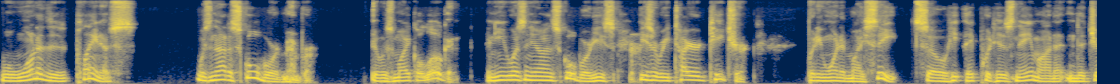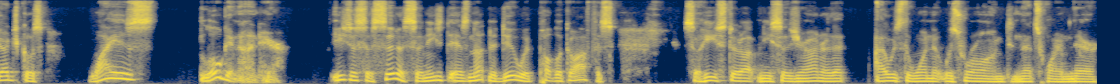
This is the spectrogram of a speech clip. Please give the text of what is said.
Well, one of the plaintiffs was not a school board member; it was Michael Logan, and he wasn't even on the school board. He's he's a retired teacher, but he wanted my seat, so he, they put his name on it. And the judge goes, "Why is Logan on here? He's just a citizen. He has nothing to do with public office." So he stood up and he says, "Your Honor, that I was the one that was wronged, and that's why I'm there."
